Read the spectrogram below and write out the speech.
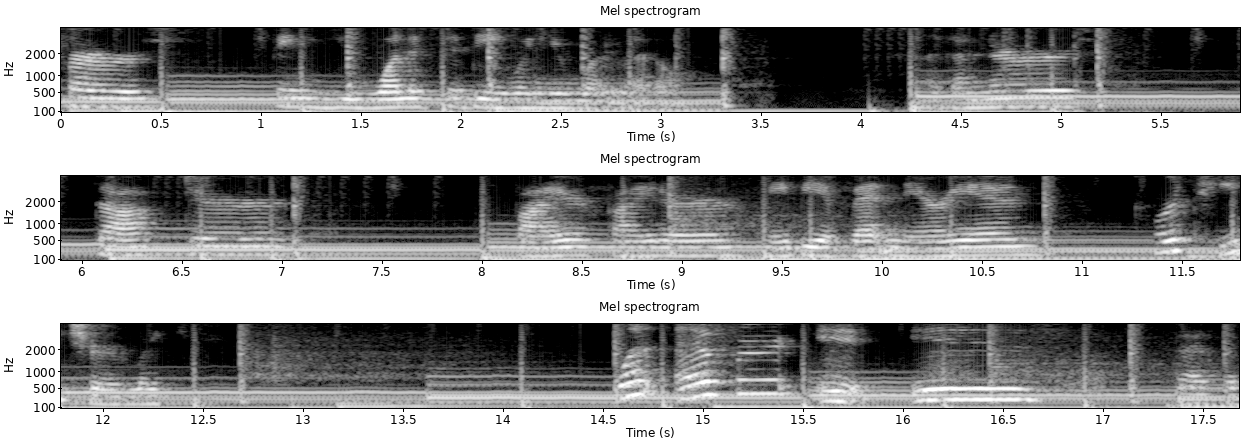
first thing you wanted to be when you were little? Like a nurse, doctor, firefighter, maybe a veterinarian, or teacher. Like, whatever it is that the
